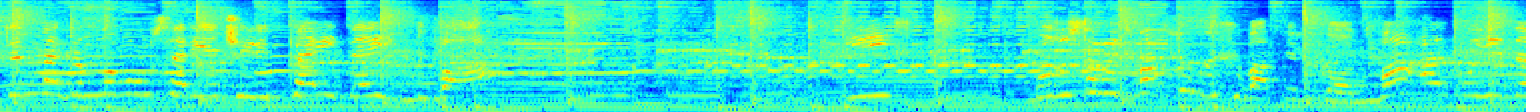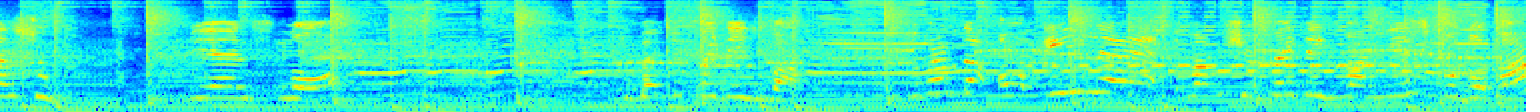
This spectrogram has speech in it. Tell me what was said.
Wtedy nagram nową serię, czyli Payday 2. I bo zostały dwa suby chyba tylko. Dwa albo jeden sub. Więc no. I będzie Payday 2. Co prawda o ile wam się Payday 2 nie spodoba,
